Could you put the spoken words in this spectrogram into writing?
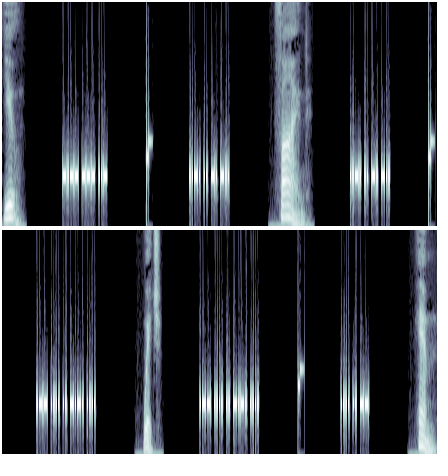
You. Find. Which? Him.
